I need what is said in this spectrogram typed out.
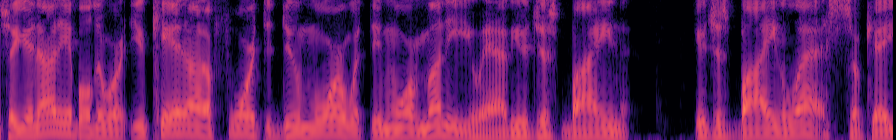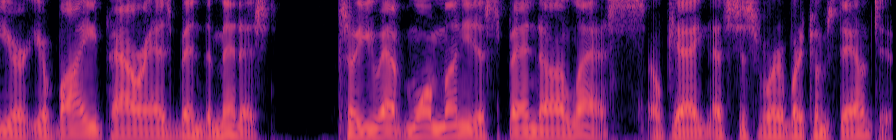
So you're not able to work. You cannot afford to do more with the more money you have. You're just buying. You're just buying less. Okay, your your buying power has been diminished. So you have more money to spend on less. Okay, that's just what, what it comes down to.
